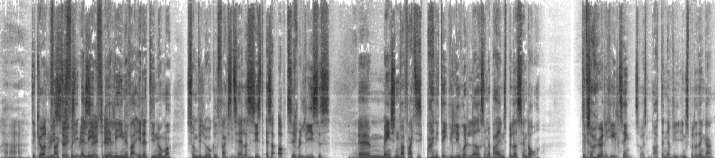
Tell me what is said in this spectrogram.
Ah, det gjorde den Research, faktisk, fordi, research, alene, fordi ja. Alene var et af de numre, som vi lukkede faktisk mm. til Mhm. allersidst, altså op til releases. Ja. Øhm, Mansion var faktisk bare en idé, vi lige hurtigt lavede, som jeg bare indspillede og sendte over. Da vi så hørte hele ting, så var jeg sådan, nå, den er vi indspillet dengang.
